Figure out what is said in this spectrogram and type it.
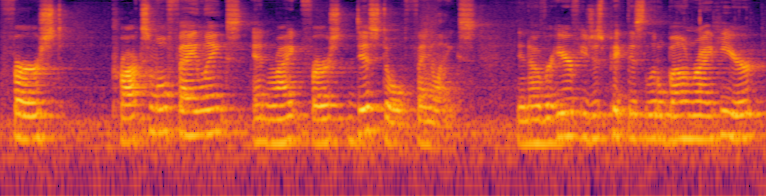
first proximal phalanx and right first distal phalanx. Then over here, if you just pick this little bone right here,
